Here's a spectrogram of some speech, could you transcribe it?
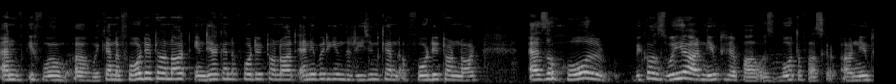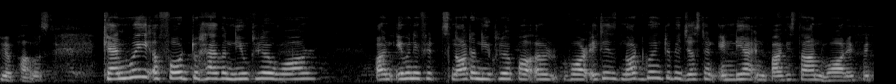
And if we, uh, we can afford it or not, India can afford it or not, anybody in the region can afford it or not, as a whole, because we are nuclear powers, both of us are nuclear powers. Can we afford to have a nuclear war? and even if it's not a nuclear uh, war, it is not going to be just an India and Pakistan war if, it,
